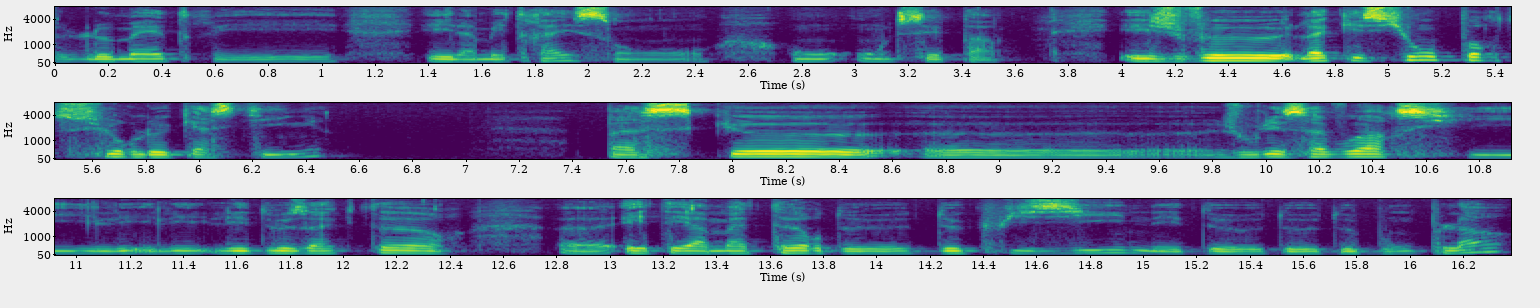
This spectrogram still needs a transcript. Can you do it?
le maître et, et la maîtresse? On ne sait pas. Et je veux, la question porte sur le casting parce que euh, je voulais savoir si les, deux acteurs euh, étaient amateurs de, cuisine et de, bons plats.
